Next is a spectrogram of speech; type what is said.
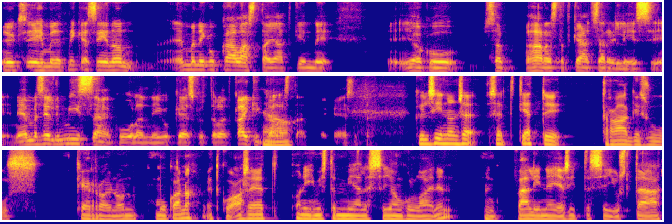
yksi ihminen. Että mikä siinä on, en mä niin kuin kalastajatkin, niin joku, sä harrastat catcheriliisiä, niin en mä silti missään kuule niin kuin keskustelua, että kaikki Joo. kalastajat tekee sitä. Kyllä siinä on se, se tietty traagisuus kerroin on mukana, että kun aseet on ihmisten mielessä jonkunlainen niin väline ja sitten se just tämä,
